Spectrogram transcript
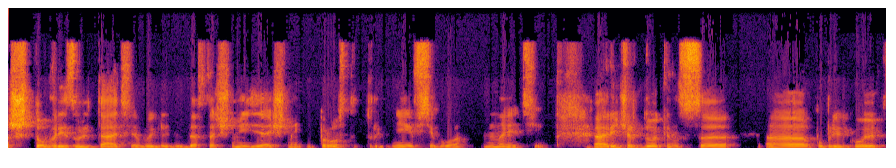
что в результате выглядит достаточно изящно и просто труднее всего найти. Ричард Докинс публикует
